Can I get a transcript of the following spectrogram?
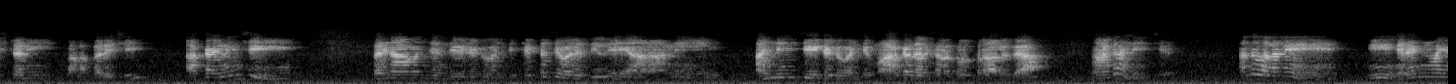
బ్రహ్మనిష్టని బలపరిచి అక్కడి నుంచి పరిణామం చెందేటటువంటి చిట్ట చివరి దివ్యయానాన్ని అందించేటటువంటి మార్గదర్శన సూత్రాలుగా మనకు అందించారు. అందువలనే ఈ హిరణ్మయ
